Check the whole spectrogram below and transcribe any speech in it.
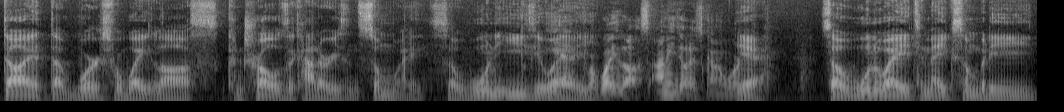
diet that works for weight loss controls the calories in some way. So one easy way Yeah, for weight loss, any diet is going to work. Yeah. So one way to make somebody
